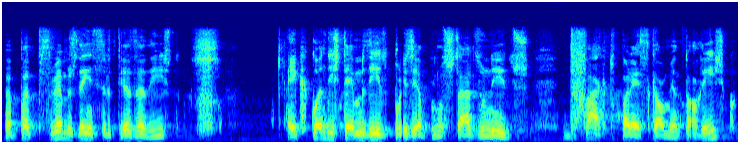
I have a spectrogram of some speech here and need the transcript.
para percebermos da incerteza disto, é que quando isto é medido, por exemplo, nos Estados Unidos, de facto parece que aumenta o risco.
